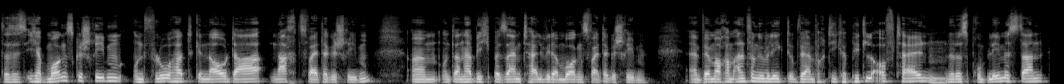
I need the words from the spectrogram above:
Das heißt, ich habe morgens geschrieben und Flo hat genau da nachts weitergeschrieben. Ähm, und dann habe ich bei seinem Teil wieder morgens weitergeschrieben. Äh, wir haben auch am Anfang überlegt, ob wir einfach die Kapitel aufteilen. Mhm. Nur das Problem ist dann,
